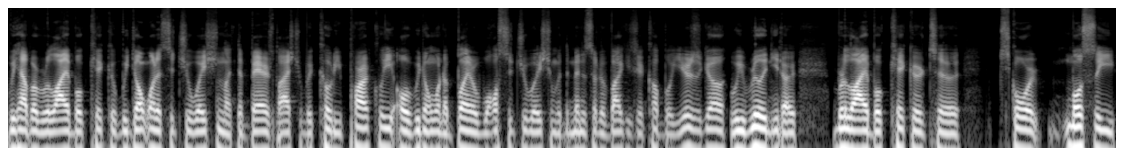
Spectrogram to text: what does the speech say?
We have a reliable kicker. We don't want a situation like the Bears last year with Cody Parkey, or we don't want a Blair Walsh situation with the Minnesota Vikings a couple years ago. We really need a reliable kicker to score mostly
